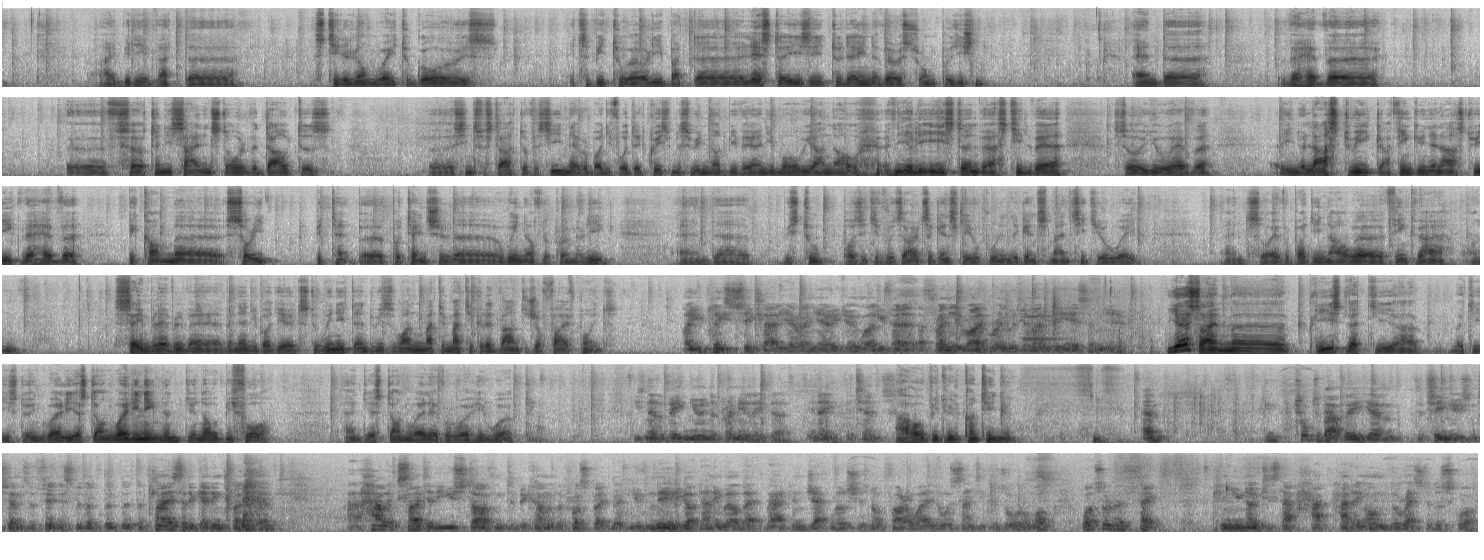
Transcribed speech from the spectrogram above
I believe that uh, still a long way to go. It's, it's a bit too early, but uh, Leicester is uh, today in a very strong position, and uh, they have uh, uh, certainly silenced all the doubters. Uh, since the start of the season, everybody thought that Christmas will not be there anymore. We are now nearly Easter, and they are still there. So you have in the last week, I think in the last week, they have become solid potential uh, win of the Premier League, and uh, with two positive results against Liverpool and against Man City away, and so everybody now uh, think they're on same level than, than anybody else to win it, and with one mathematical advantage of five points. Are you pleased to see Claudio Ranieri doing well? You've had a, a friendly rivalry with him over the years, haven't you? Yes, I'm uh, pleased that he uh, that he is doing well. He has done well in England, you know, before, and just done well everywhere he worked. He's never beaten you in the Premier League, though, in eight attempts. I hope it will continue. Um, you talked about the um, the team news in terms of the fitness, but the, the, the players that are getting closer. uh, how excited are you starting to become at the prospect that you've nearly got Danny Welbeck back and Jack Wilshere's not far away, nor Santi Cazorla? What what sort of effect can you notice that ha- having on the rest of the squad?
